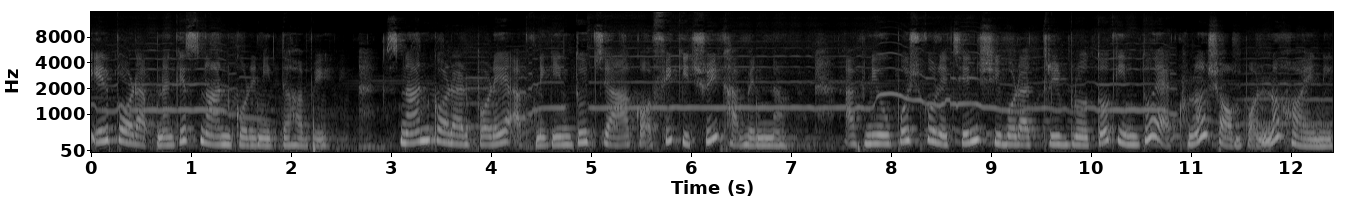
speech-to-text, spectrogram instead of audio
এরপর আপনাকে স্নান করে নিতে হবে। স্নান করার পরে আপনি কিন্তু চা, কফি কিছুই খাবেন না। আপনি উপোস করেছেন, শিবরাত্রির ব্রত কিন্তু এখনও সম্পন্ন হয়নি।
